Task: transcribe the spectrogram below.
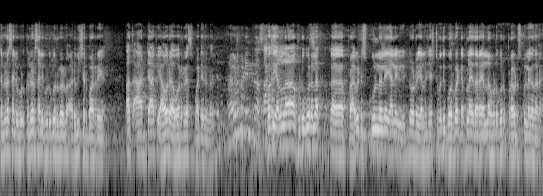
ಕನ್ನಡ ಶಾಲೆ ಹುಡು ಕನ್ನಡ ಶಾಲೆ ಹುಡುಗರುಗಳು ಅಡ್ಮಿಷನ್ ಮಾಡ್ರಿ ಅದು ಆ ಟ್ಯಾಪ್ ಯಾವ ಅವೇರ್ನೆಸ್ ಮಾಡಿರಲ್ಲ ಪ್ರಗಡ್ ಮತ್ತು ಎಲ್ಲ ಹುಡುಗರೆಲ್ಲ ಪ್ರೈವೇಟ್ ಸ್ಕೂಲ್ನಲ್ಲೇ ಎಲ್ಲ ನೋಡ್ರಿ ಎಲ್ಲ ಎಷ್ಟು ಮಂದಿ ಗೌರ್ಮೆಂಟ್ ಎಂಪ್ಲಾಯ್ ಇದ್ದಾರೆ ಎಲ್ಲ ಹುಡುಗರು ಪ್ರೈವೇಟ್ ಸ್ಕೂಲ್ನಾಗ ಅದಾರೆ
